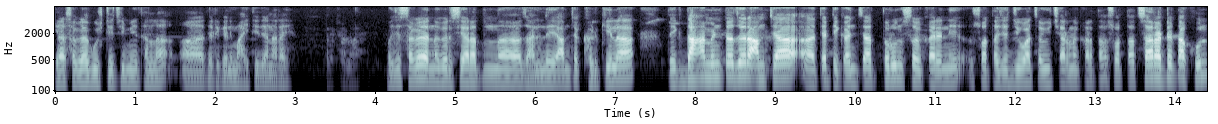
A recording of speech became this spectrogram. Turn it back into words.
या सगळ्या गोष्टीची मी त्यांना त्या ठिकाणी माहिती देणार आहे. म्हणजे सगळ्या नगर शहरात झालेलं आहे. आमच्या खडकीला एक दहा मिनटं जर आमच्या त्या ठिकाणच्या तरुण सहकार्याने स्वतःच्या जीवाचा विचार न करता स्वतः चराटे टाकून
